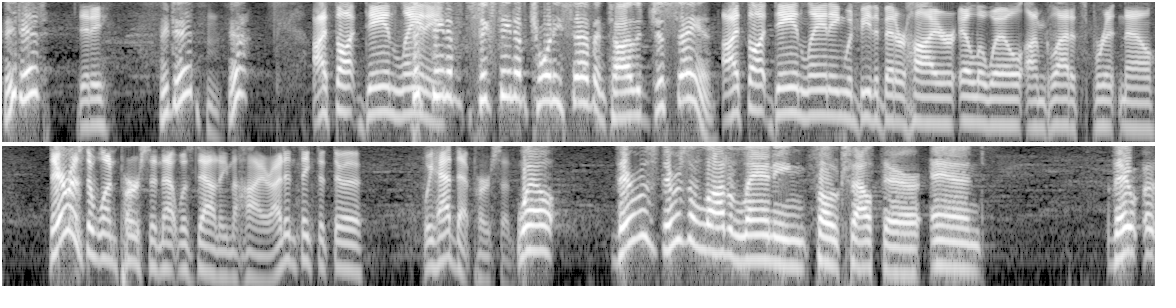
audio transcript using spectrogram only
he did. Did he? He did. Hmm. Yeah. I thought Dan Lanning. 16 of 16 of 27, Tyler. Just saying. I thought Dan Lanning would be the better hire. LOL. I'm glad it's Brent now. There was the one person that was doubting the hire. I didn't think that the we had that person. Well, there was there was a lot of Lanning folks out there, and they uh,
